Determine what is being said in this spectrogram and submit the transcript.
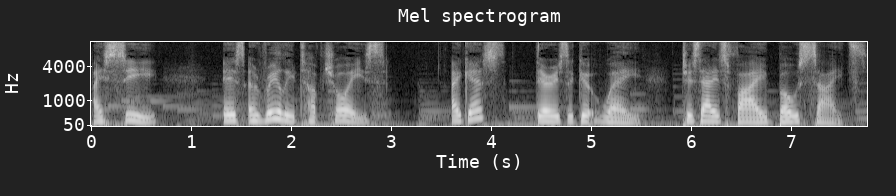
I see. It's a really tough choice. I guess there is a good way to satisfy both sides.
